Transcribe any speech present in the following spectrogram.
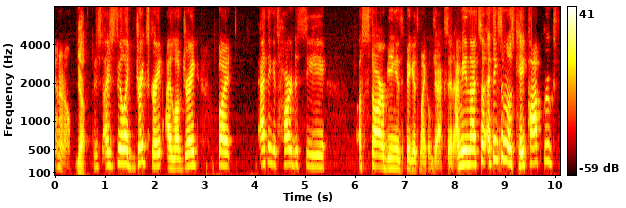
I don't know. Yeah. I just I just feel like Drake's great. I love Drake, but I think it's hard to see a star being as big as Michael Jackson. I mean, that's I think some of those K-pop groups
